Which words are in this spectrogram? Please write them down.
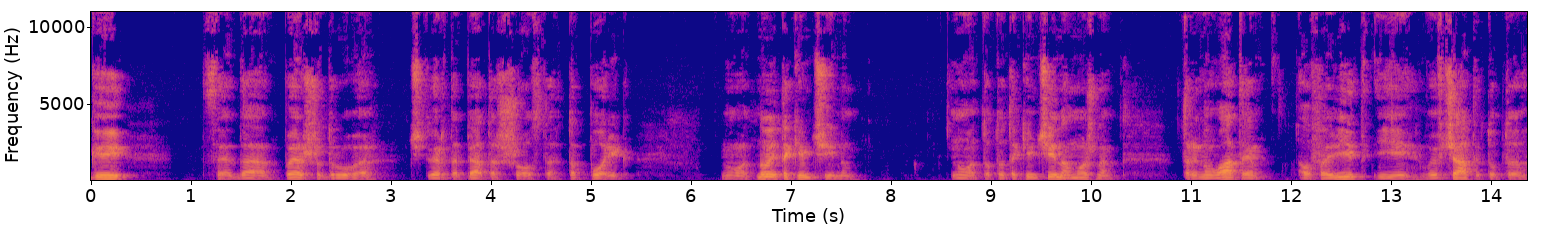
Г, це да, перша, друга, четверта, п'ята, шоста, топорик. От. Ну і таким чином. От, тобто таким чином можна тренувати алфавіт і вивчати, тобто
